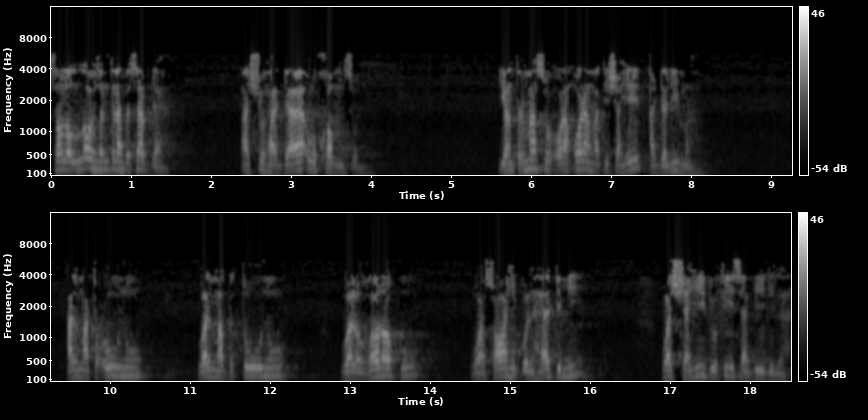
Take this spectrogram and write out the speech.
sallallahu alaihi wasallam telah bersabda, "Asyuhada'u khamsun." Yang termasuk orang-orang mati syahid ada lima al-mat'unu wal mabtunu wal gharaku wa sahibul hadmi syahidu fi sabilillah.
